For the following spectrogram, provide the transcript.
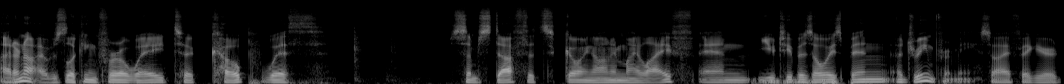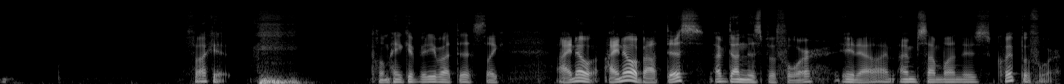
I don't know. I was looking for a way to cope with some stuff that's going on in my life, and YouTube has always been a dream for me. So I figured, fuck it. we'll make a video about this. Like, I know, I know about this. I've done this before. You know, I'm, I'm someone who's quit before.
